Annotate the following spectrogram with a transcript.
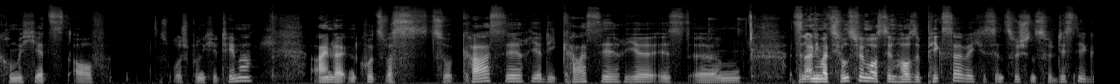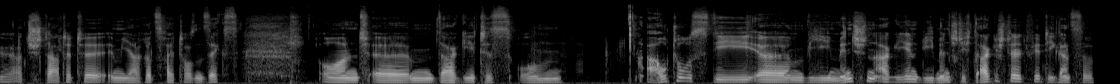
komme ich jetzt auf das ursprüngliche Thema. Einleitend kurz was zur Cars-Serie. Die Cars-Serie ist, ähm, ein Animationsfilm aus dem Hause Pixar, welches inzwischen zu Disney gehört, startete im Jahre 2006. Und ähm, da geht es um Autos, die ähm, wie Menschen agieren, die menschlich dargestellt wird. Die ganze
